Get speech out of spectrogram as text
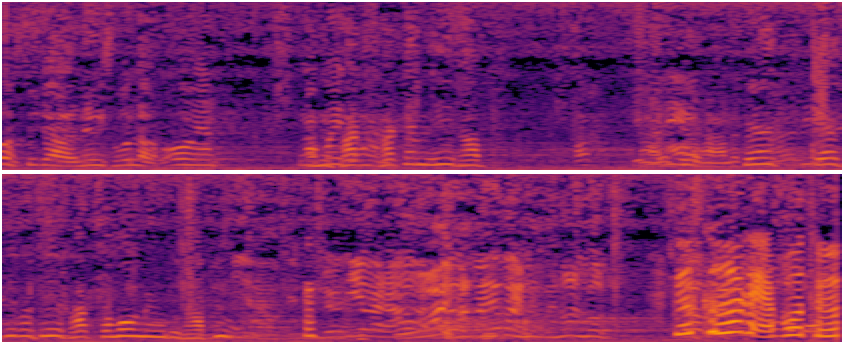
อ้สุดยอดหนึ่งศูนย์เหรอโอ้แมนอันพักพักกันนี้ครับแกแกที่มาที่พักชั่วโมงหนึ่งสิครับ คือคือแหละผู้ถือ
